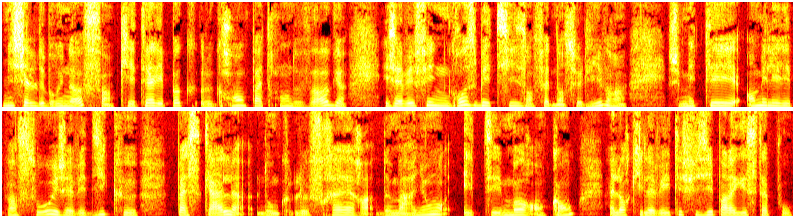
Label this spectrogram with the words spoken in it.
Michel de Brunoff, qui était à l'époque le grand patron de Vogue. Et j'avais fait une grosse bêtise, en fait, dans ce livre. Je m'étais emmêlé les pinceaux et j'avais dit que Pascal, donc le frère de Marion, était mort en camp alors qu'il avait été fusillé par la Gestapo.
